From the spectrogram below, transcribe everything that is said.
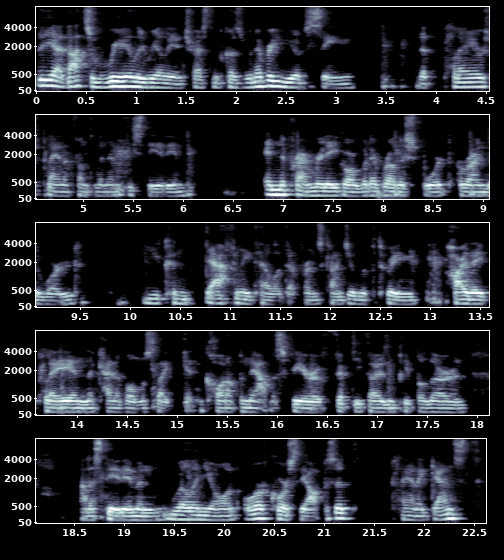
yeah, that's really really interesting because whenever you have seen the players playing in front of an empty stadium in the Premier League or whatever other sport around the world, you can definitely tell a difference, can't you, between how they play and the kind of almost like getting caught up in the atmosphere of fifty thousand people there and at a stadium and willing you on, or of course the opposite, playing against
